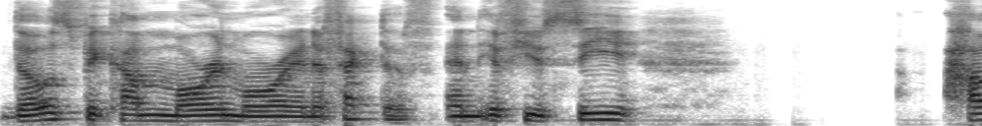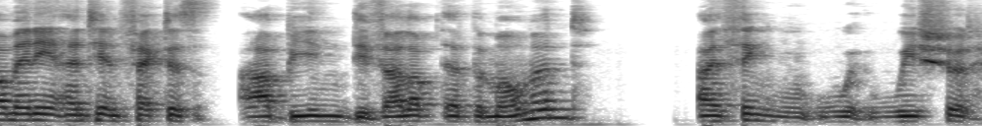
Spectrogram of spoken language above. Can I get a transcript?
those become more and more ineffective. And if you see how many anti-infectives are being developed at the moment i think we should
